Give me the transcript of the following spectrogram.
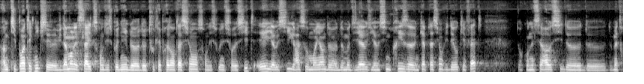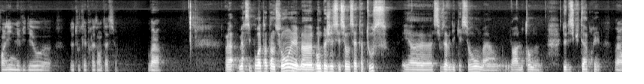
Un petit point technique, c'est évidemment les slides seront disponibles de toutes les présentations, seront disponibles sur le site. Et il y a aussi, grâce aux moyens de, de Mozilla, il y a aussi une prise, une captation vidéo qui est faite. Donc on essaiera aussi de, de, de mettre en ligne les vidéos euh, de toutes les présentations. Voilà. Voilà, merci pour votre attention et ben, bon PG Session 7 à tous. Et euh, si vous avez des questions, ben, il y aura le temps de, de discuter après. Voilà,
